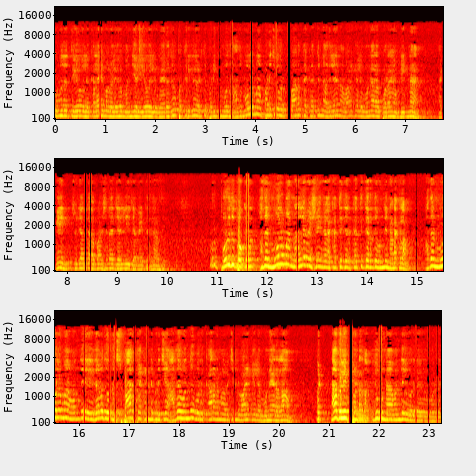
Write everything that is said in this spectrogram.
குமுதத்தையோ இல்ல கலைமகளையோ மஞ்சளையோ இல்ல வேற ஏதோ பத்திரிகையோ எடுத்து படிக்கும்போது அது மூலமா படிச்சு ஒரு பாடத்தை கத்துன்னு அதில் நான் வாழ்க்கையில முன்னேற போறேன் அப்படின்னா அகைன் சுஜாதா பாஷா ஜல்லி ஜபேட்டு தான் அது. ஒரு பொழுதுபோக்கு அதன் மூலமா நல்ல விஷயங்களை கத்துக்க கத்துக்கிறது வந்து நடக்கலாம். அதன் மூலமா வந்து ஏதாவது ஒரு ஸ்பார்க்கை கண்டுபிடிச்சு அதை வந்து ஒரு காரணமா வச்சு வாழ்க்கையில முன்னேறலாம். பட் நான் பிலீவ் பண்றதான் இதுவும் நான் வந்து ஒரு ஒரு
